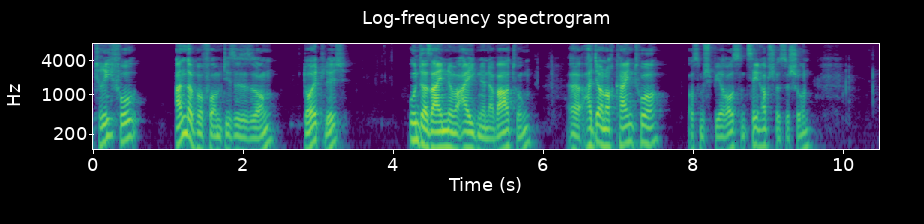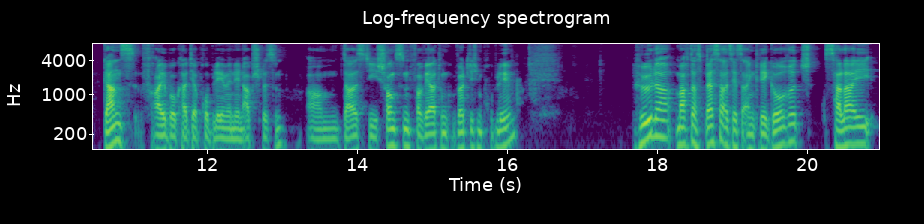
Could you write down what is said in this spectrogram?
Grifo underperformt diese Saison deutlich unter seinen eigenen Erwartungen. Äh, hat ja auch noch kein Tor aus dem Spiel raus und zehn Abschlüsse schon. Ganz Freiburg hat ja Probleme in den Abschlüssen. Ähm, da ist die Chancenverwertung wirklich ein Problem. Höhler macht das besser als jetzt ein Gregoritsch. Salai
